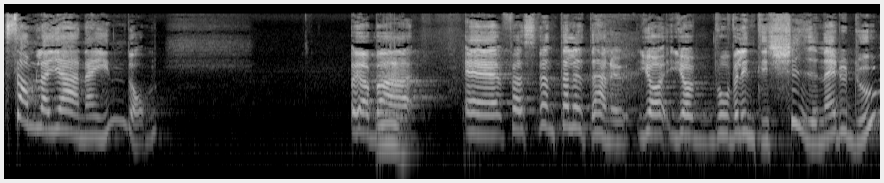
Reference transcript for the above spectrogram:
Samla gärna in dem. Och jag bara, mm. eh, fast vänta lite här nu. Jag, jag bor väl inte i Kina? Är du dum?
